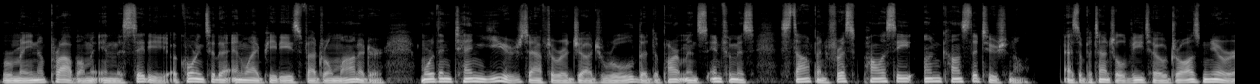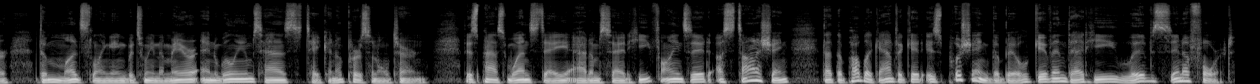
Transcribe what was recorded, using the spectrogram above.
remain a problem in the city, according to the NYPD's federal monitor, more than 10 years after a judge ruled the department's infamous stop and frisk policy unconstitutional. As a potential veto draws nearer, the mudslinging between the mayor and Williams has taken a personal turn. This past Wednesday, Adams said he finds it astonishing that the public advocate is pushing the bill given that he lives in a fort.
